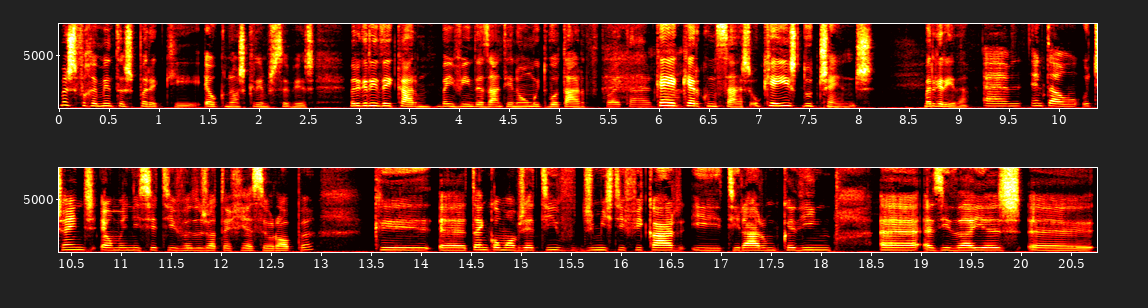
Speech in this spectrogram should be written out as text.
mas ferramentas para quê? É o que nós queremos saber. Margarida e Carmo, bem-vindas à Antena 1, muito boa tarde. Boa tarde. Quem é que quer começar? O que é isto do Change? Margarida. Um, então, o Change é uma iniciativa do JRS Europa que uh, tem como objetivo desmistificar e tirar um bocadinho uh, as ideias uh,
